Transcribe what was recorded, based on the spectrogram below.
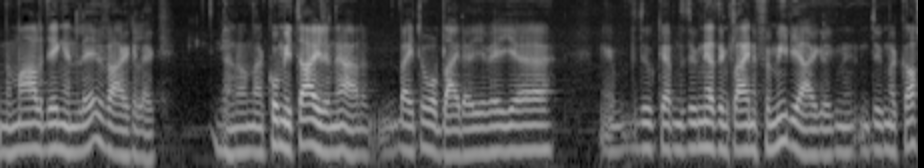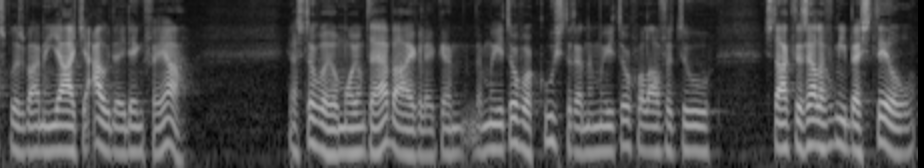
normale dingen in het leven eigenlijk. Ja. En dan, dan, kom je thuis en ja, dan ben je toch wel blij dat je weer... Uh, ik bedoel, ik heb natuurlijk net een kleine familie eigenlijk. Natuurlijk, mijn Casper is bijna een jaartje oud. En je denkt van ja, ja, is toch wel heel mooi om te hebben eigenlijk. En dan moet je toch wel koesteren. En dan moet je toch wel af en toe... Sta ik er zelf ook niet bij stil.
